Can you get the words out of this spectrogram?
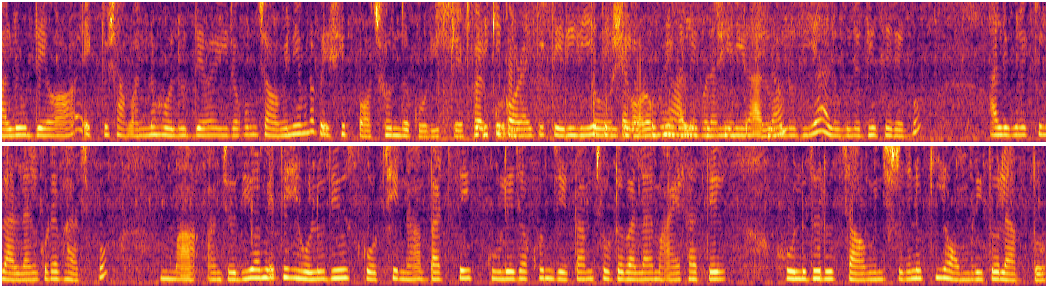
আলু দেওয়া একটু সামান্য হলুদ দেওয়া এইরকম চাউমিনই আমরা বেশি পছন্দ করি প্রেফার এদিকে কড়াইতে তেল দিয়ে তেলটা গরম হয়ে আলু কুচিয়ে আলুগুলো দিয়ে আলুগুলো ভেজে নেব। আলুগুলো একটু লাল লাল করে ভাজবো। মা, যদিও আমি এতে হলুদ ইউজ করছি না বাট সেই স্কুলে যখন যেতাম ছোটোবেলায় মায়ের হাতের হলুদ হলুদ চাউমিন, সেটা যেন কি অমৃত লাগতো।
